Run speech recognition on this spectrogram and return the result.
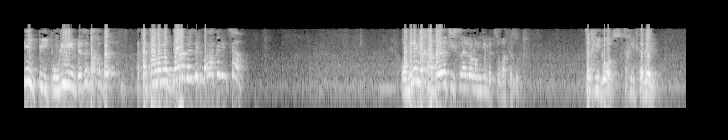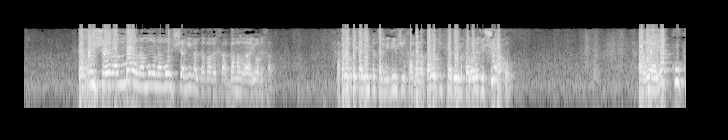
עם פלפולים, וזה. אתה כבר לא יודע באיזה גמרא אתה נמצא. אומרים לך, בארץ ישראל לא לומדים בצורה כזאת. צריך לגרוס, צריך להתקדם. אתה יכול להישאר המון המון המון שנים על דבר אחד, גם על רעיון אחד. אתה לא תקדם את התלמידים שלך, גם אתה לא תתקדם, אתה לא הולך לשום מקום. הרי היה קוק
